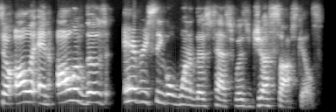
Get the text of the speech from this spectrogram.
So all and all of those, every single one of those tests was just soft skills.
